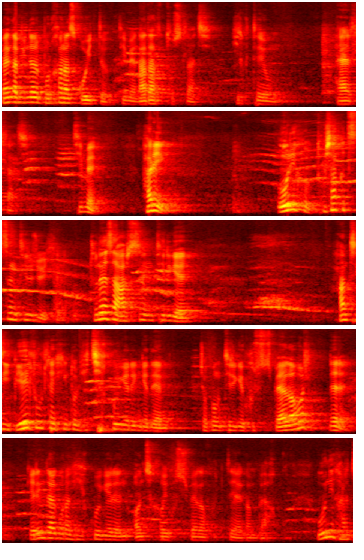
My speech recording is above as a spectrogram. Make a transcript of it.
Бэнга бид нар бурханаас гуйдаг тийм ээ надад туслаач. Хэрэгтэй юм хайрлаач. Тийм ээ. Харин өөрийнхөө тушаагдсан тэр зүйлээ түнээс авсан тэргээ хамт биелүүлэхийн тулд хичихгүйгээр ингээд жопон тэргээ хүсэж байгаа бол нэрэ гэрэн даагуура хийхгүйгээр онцгой хүсэж байгаа хүнтэй яг юм байхгүй. Үүнийг харж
